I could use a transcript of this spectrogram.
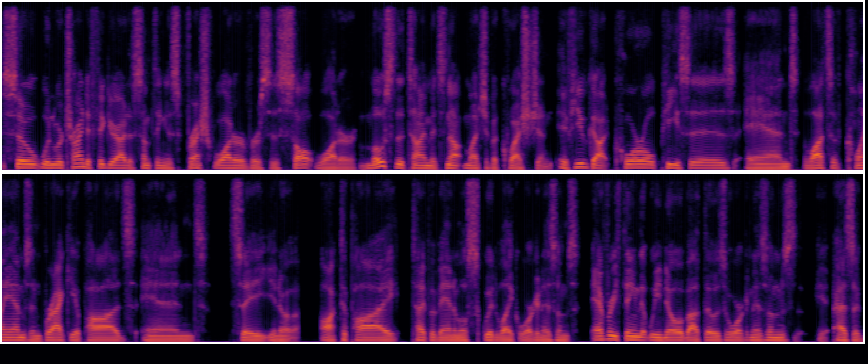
So when we're trying to figure out if something is freshwater versus saltwater, most of the time it's not much of a question. If you've got coral pieces and lots of clams and brachiopods and say, you know, octopi type of animals, squid like organisms. Everything that we know about those organisms as a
